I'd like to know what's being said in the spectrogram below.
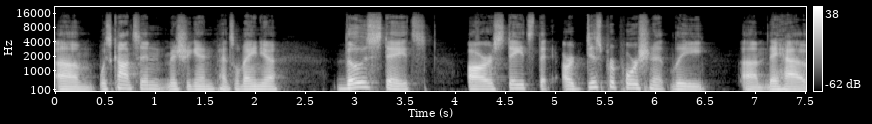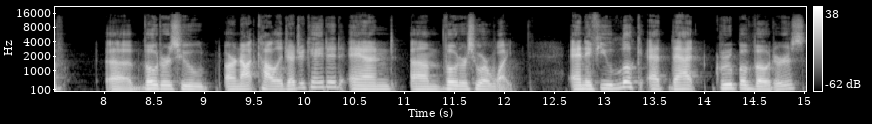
um, Wisconsin, Michigan, Pennsylvania those states are states that are disproportionately, um, they have uh, voters who are not college educated and um, voters who are white. And if you look at that group of voters,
